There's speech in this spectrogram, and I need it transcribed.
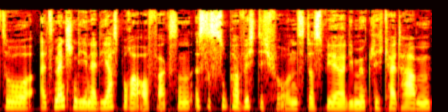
so als Menschen, die in der Diaspora aufwachsen, ist es super wichtig für uns, dass wir die Möglichkeit haben,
